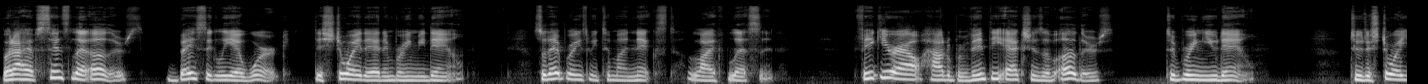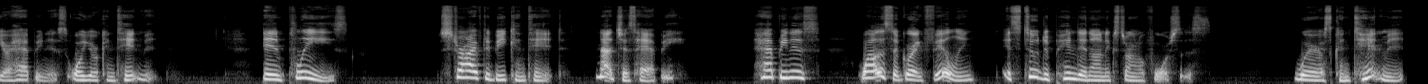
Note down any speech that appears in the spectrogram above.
But I have since let others, basically at work, destroy that and bring me down. So that brings me to my next life lesson. Figure out how to prevent the actions of others to bring you down, to destroy your happiness or your contentment. And please strive to be content, not just happy. Happiness, while it's a great feeling, it's too dependent on external forces. Whereas contentment,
